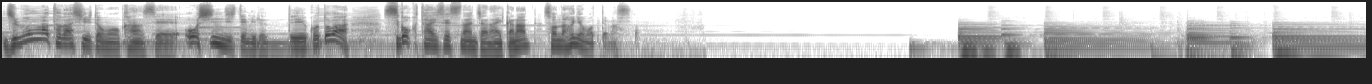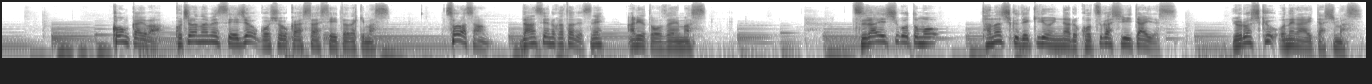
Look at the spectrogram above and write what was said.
自分が正しいと思う感性を信じてみるっていうことはすごく大切なんじゃないかなそんなふうに思ってます。今回はこちらのメッセージをご紹介させていただきます。ソラさん男性の方ですね。ありがとうございます。辛い仕事も楽しくできるようになるコツが知りたいです。よろしくお願いいたします。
